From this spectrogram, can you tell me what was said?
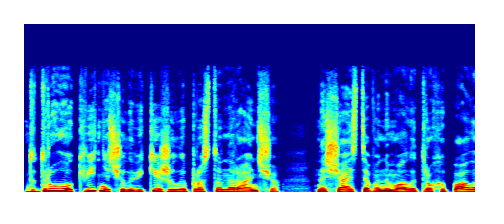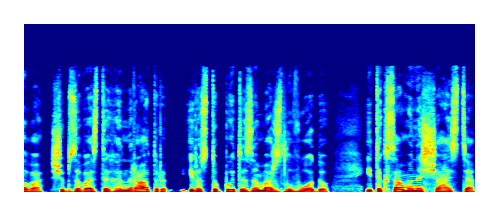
До 2 квітня чоловіки жили просто на ранчо. На щастя, вони мали трохи палива, щоб завести генератор і розтопити замерзлу воду. І так само, на щастя,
